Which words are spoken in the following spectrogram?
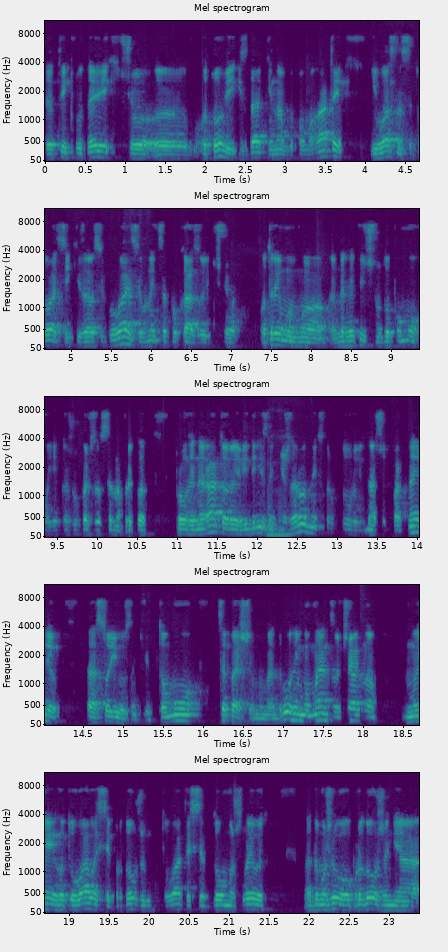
для тих людей, що е, готові і здатні нам допомагати. І власне ситуації, які зараз відбуваються, вони це показують, що отримуємо енергетичну допомогу. Я кажу перш за все, наприклад, про генератори від різних міжнародних структур, від наших партнерів та союзників. Тому це перший момент. Другий момент, звичайно ми готувалися, продовжуємо готуватися до можливих до можливого продовження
